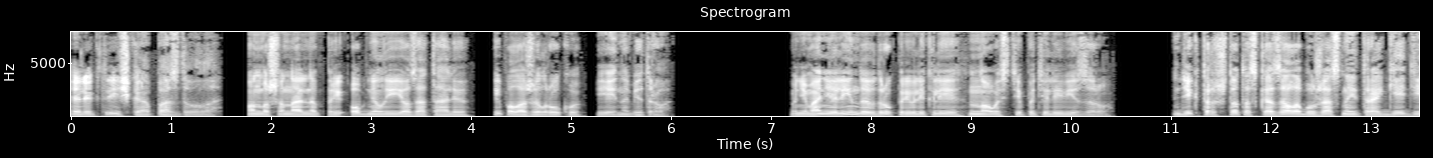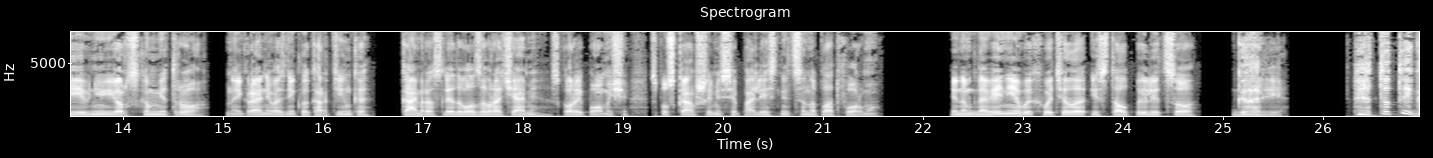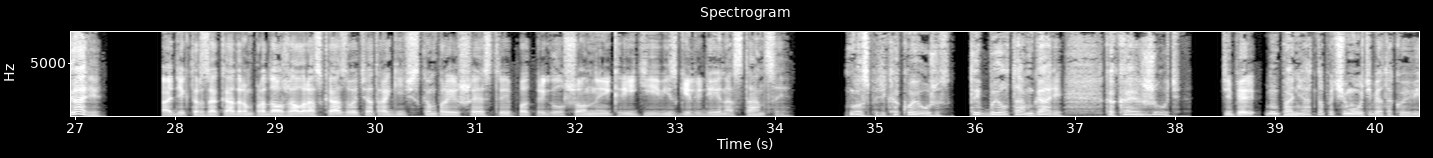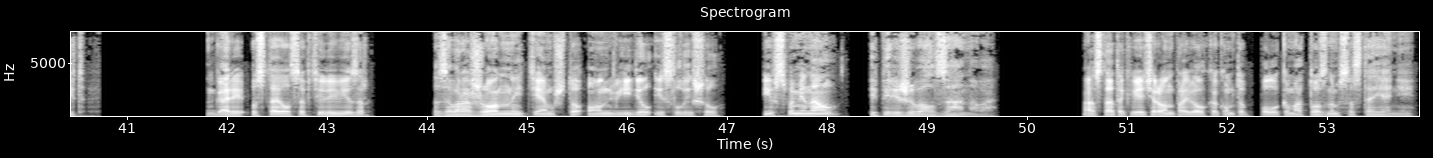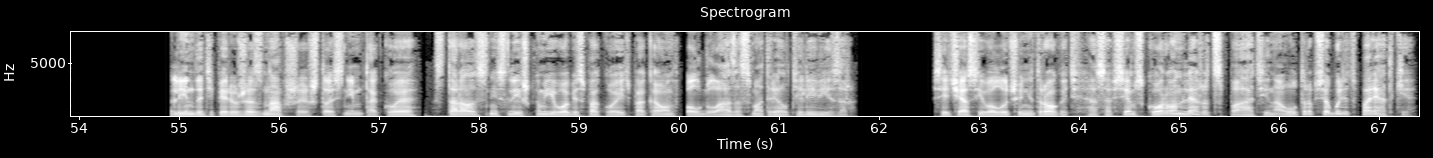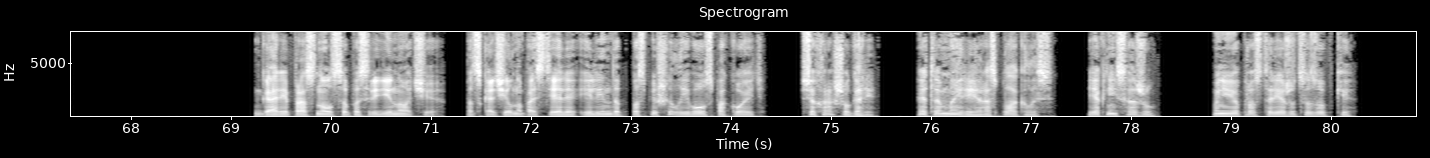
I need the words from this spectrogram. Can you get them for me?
Электричка опаздывала. Он машинально приобнял ее за талию и положил руку ей на бедро. Внимание Линды вдруг привлекли новости по телевизору. Диктор что-то сказал об ужасной трагедии в нью-йоркском метро. На экране возникла картинка, камера следовала за врачами скорой помощи, спускавшимися по лестнице на платформу. И на мгновение выхватило из толпы лицо Гарри. «Это ты, Гарри!» А диктор за кадром продолжал рассказывать о трагическом происшествии под приглушенные крики и визги людей на станции. «Господи, какой ужас! Ты был там, Гарри! Какая жуть! Теперь понятно, почему у тебя такой вид». Гарри уставился в телевизор, завороженный тем, что он видел и слышал, и вспоминал и переживал заново. Остаток вечера он провел в каком-то полукоматозном состоянии. Линда, теперь уже знавшая, что с ним такое, старалась не слишком его беспокоить, пока он в полглаза смотрел телевизор. Сейчас его лучше не трогать, а совсем скоро он ляжет спать, и на утро все будет в порядке. Гарри проснулся посреди ночи, подскочил на постели, и Линда поспешила его успокоить. — Все хорошо, Гарри. Это Мэри расплакалась. Я к ней схожу. У нее просто режутся зубки.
